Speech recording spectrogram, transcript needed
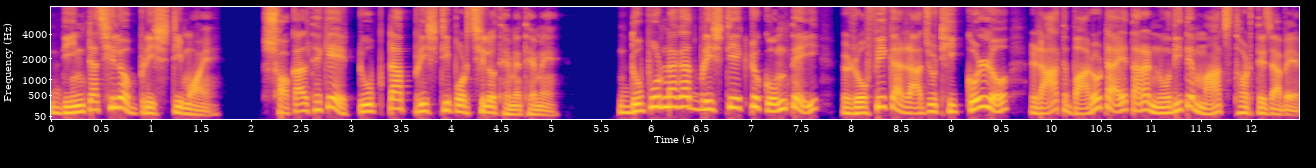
দিনটা ছিল বৃষ্টিময়। সকাল থেকে টুপটাপ বৃষ্টি পড়ছিল থেমে থেমে। দুপুর নাগাদ বৃষ্টি একটু কমতেই রফিক আর রাজু ঠিক করল, রাত বারোটায় তারা নদীতে মাছ ধরতে যাবে।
